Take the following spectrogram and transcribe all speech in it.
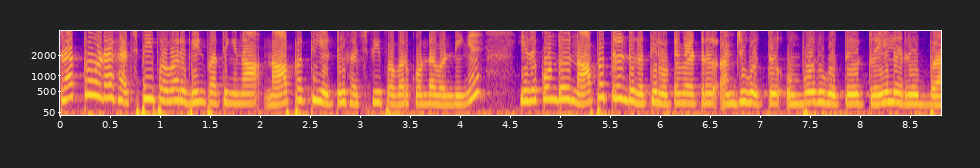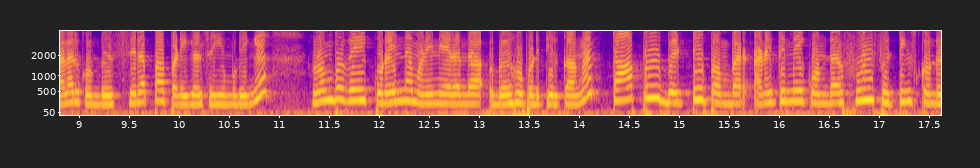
டிராக்டரோட ஹெச்பி பவர் அப்படின்னு பார்த்தீங்கன்னா நாற்பத்தி எட்டு ஹெச்பி பவர் கொண்ட வண்டிங்க. இதை கொண்டு நாற்பத்தி ரெண்டு கத்தி ரொட்டவேட்டர் அஞ்சு கொத்து ஒம்பது கொத்து ட்ரெய்லரு பேலர் கொண்டு சிறப்பாக பணிகள் செய்ய முடியுங்க. ரொம்பவே குறைந்த மணி நேரம் தான் உபயோகப்படுத்தியிருக்காங்க. டாப்பு பெட்டு பம்பர் அனைத்துமே கொண்ட ஃபுல் ஃபிட்டிங்ஸ் கொண்ட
